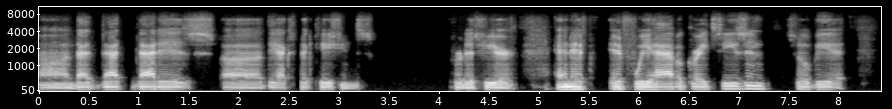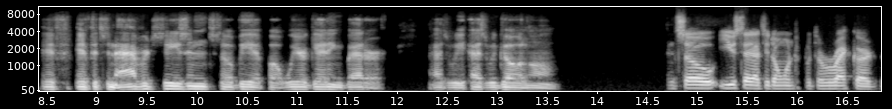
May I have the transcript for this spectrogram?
Uh, that that that is uh, the expectations for this year. And if if we have a great season, so be it if if it's an average season, so be it. But we are getting better as we as we go along. And so you said that you don't want to put a record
